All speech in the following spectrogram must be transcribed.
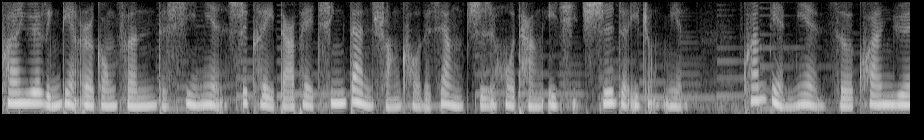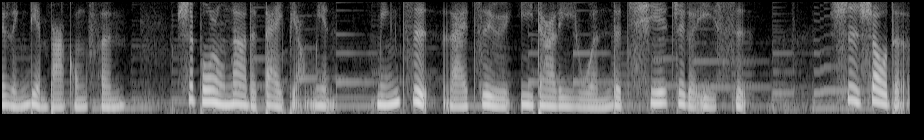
宽约零点二公分的细面是可以搭配清淡爽口的酱汁或汤一起吃的一种面。宽扁面则宽约零点八公分，是波隆纳的代表面。名字来自于意大利文的“切”这个意思。市售的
